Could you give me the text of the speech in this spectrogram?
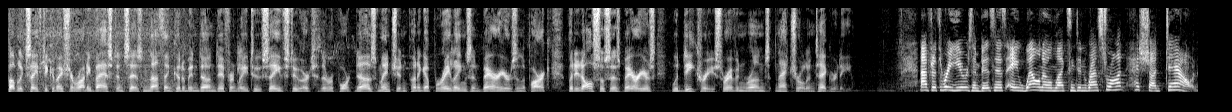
Public Safety Commissioner Ronnie Bastin says nothing could have been done differently to save Stewart. The report does mention putting up railings and barriers in the park, but it also says barriers would decrease Raven Run's natural integrity. After three years in business, a well-known Lexington restaurant has shut down.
